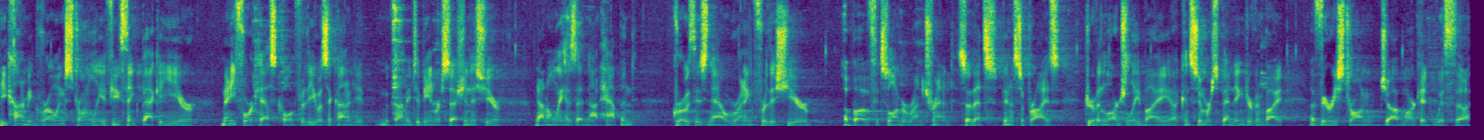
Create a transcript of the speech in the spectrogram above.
the economy growing strongly. If you think back a year, many forecasts called for the U.S. economy, economy to be in recession this year. Not only has that not happened, growth is now running for this year above its longer run trend. So that's been a surprise, driven largely by uh, consumer spending, driven by a very strong job market with uh,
